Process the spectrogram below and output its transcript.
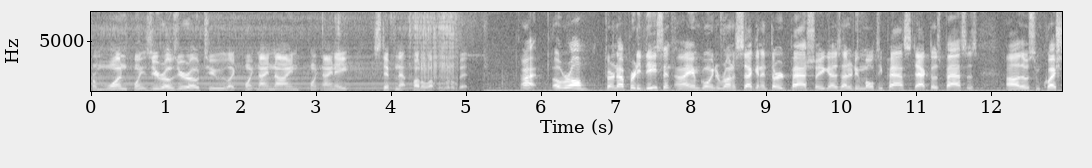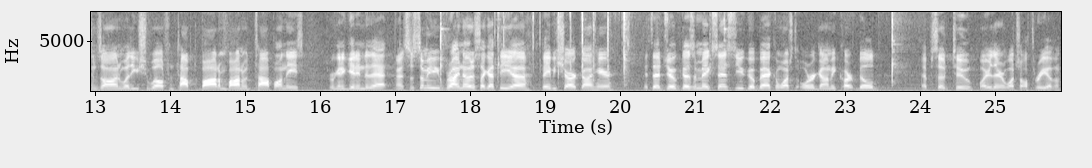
from 1.00 to like 0.99 0.98 stiffen that puddle up a little bit. All right overall turned out pretty decent. I am going to run a second and third pass show you guys how to do multi-pass stack those passes. Uh, there was some questions on whether you should weld from top to bottom bottom to top on these we're gonna get into that. All right, so some of you probably noticed I got the uh, baby shark on here. If that joke doesn't make sense to you, go back and watch the origami cart build, episode two. While you're there, watch all three of them.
